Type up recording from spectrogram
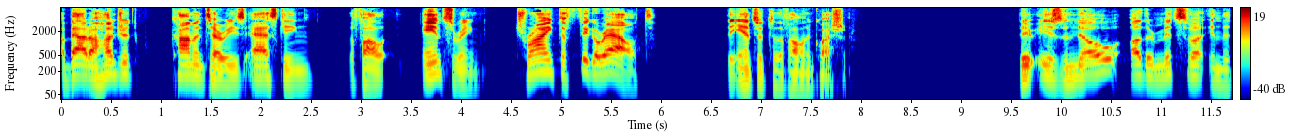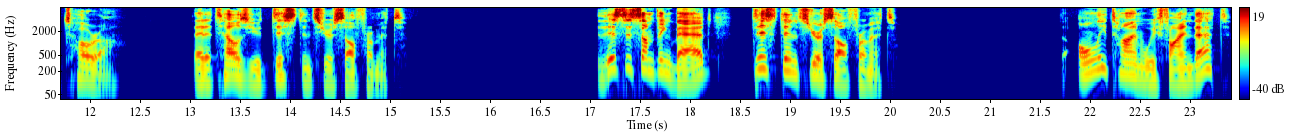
about a hundred commentaries asking the follow, answering, trying to figure out the answer to the following question. There is no other mitzvah in the Torah that it tells you distance yourself from it. This is something bad, distance yourself from it. The only time we find that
